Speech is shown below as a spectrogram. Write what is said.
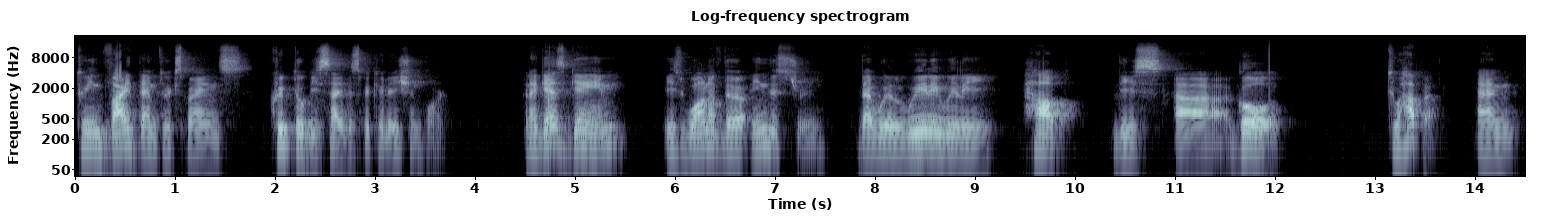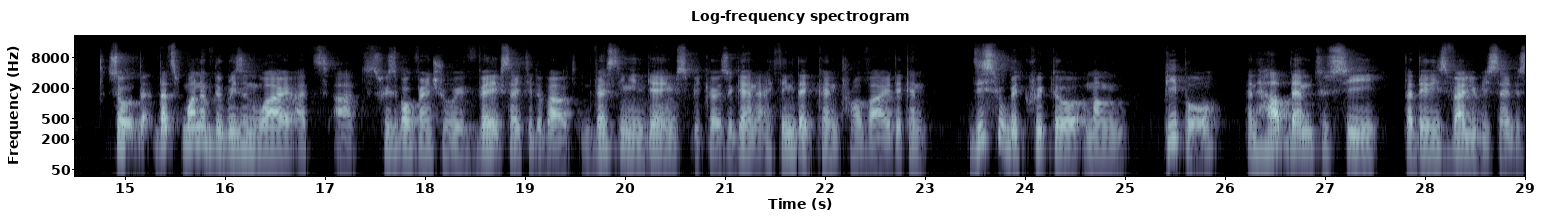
to invite them to experience crypto beside the speculation part. And I guess game is one of the industry that will really, really help this uh, goal to happen. And so th- that's one of the reasons why at, at Swissborg Venture we're very excited about investing in games because again I think they can provide they can distribute crypto among people and help them to see that there is value beside the,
